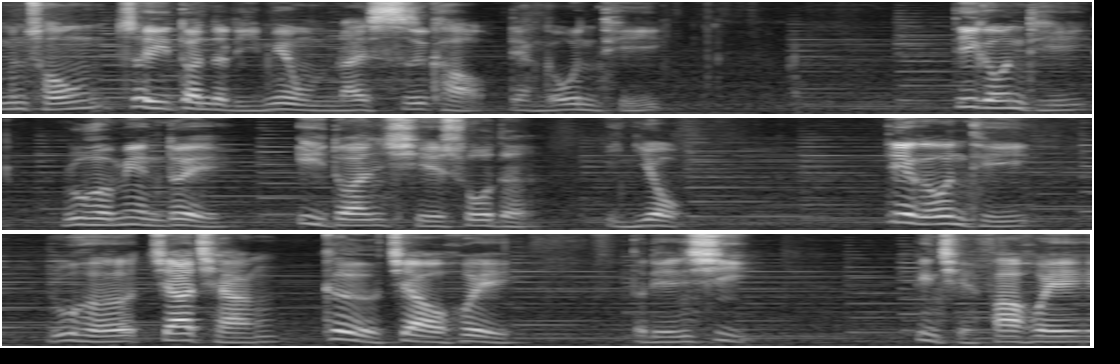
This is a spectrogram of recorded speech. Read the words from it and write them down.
我们从这一段的里面，我们来思考两个问题。第一个问题，如何面对异端邪说的引诱？第二个问题，如何加强各教会的联系，并且发挥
